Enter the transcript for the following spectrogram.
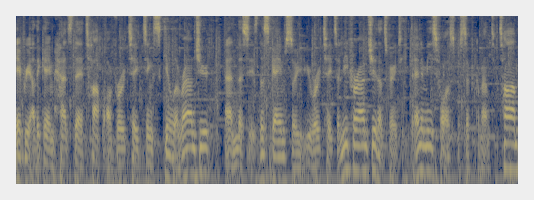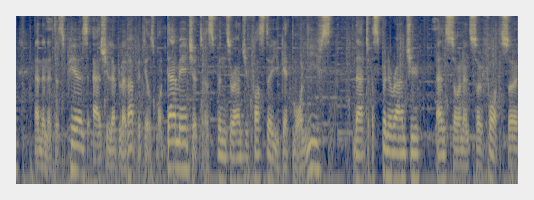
Every other game has their type of rotating skill around you, and this is this game, so you rotate a leaf around you that's going to hit enemies for a specific amount of time, and then it disappears. As you level it up, it deals more damage, it spins around you faster, you get more leaves that spin around you, and so on and so forth. So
